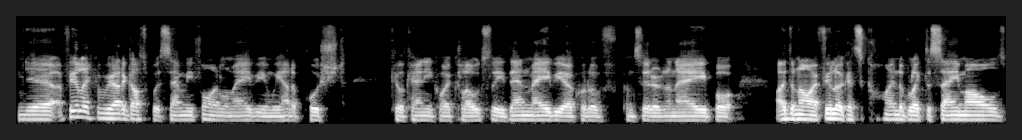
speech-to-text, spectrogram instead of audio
Yeah, I feel like if we had got to a semi final maybe and we had a pushed Kilkenny quite closely, then maybe I could have considered an A. But I don't know. I feel like it's kind of like the same old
